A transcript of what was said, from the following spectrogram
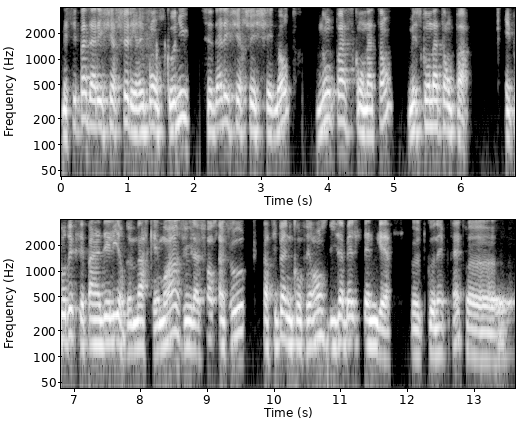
mais c'est pas d'aller chercher les réponses connues, c'est d'aller chercher chez l'autre, non pas ce qu'on attend, mais ce qu'on n'attend pas. Et pour dire que c'est pas un délire de Marc et moi, j'ai eu la chance un jour de participer à une conférence d'Isabelle Stengers, que tu connais peut-être, euh,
